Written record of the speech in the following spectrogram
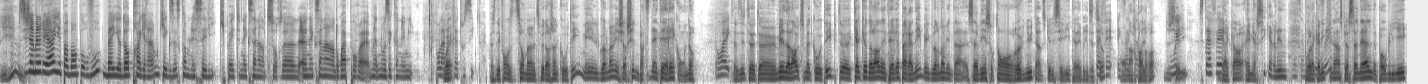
Mhm. Si jamais le REER n'est pas bon pour vous, ben il y a d'autres programmes qui existent comme le CELI, qui peut être une excellente source, un, un excellent endroit pour euh, mettre nos économies. Pour la Ouais. retraite aussi. Parce que des fois, on se dit, on met un petit peu d'argent de côté, mais le gouvernement vient chercher une partie d'intérêt qu'on a. Oui. Ça veut dire que tu as, un 1000 que tu mets de côté, puis tu as quelques dollars d'intérêt par année, mais le gouvernement vient, ça vient sur ton revenu, tandis que le CELI est à l'abri de Tout à ça. fait, On en reparlera du CELI. Oui, tout à fait. D'accord. Hey, merci, Caroline. Ben, Pour la chronique plaisir. finance personnelle, ne pas oublier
